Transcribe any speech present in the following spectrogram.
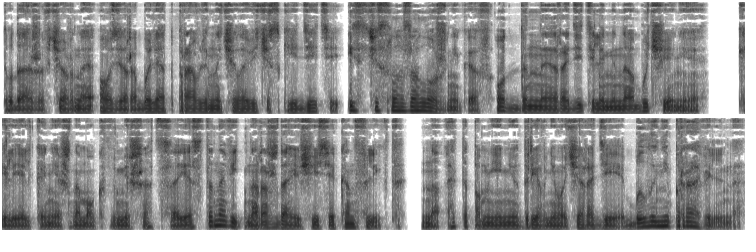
Туда же, в Черное озеро, были отправлены человеческие дети из числа заложников, отданные родителями на обучение. Келель, конечно, мог вмешаться и остановить нарождающийся конфликт, но это, по мнению древнего чародея, было неправильно.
